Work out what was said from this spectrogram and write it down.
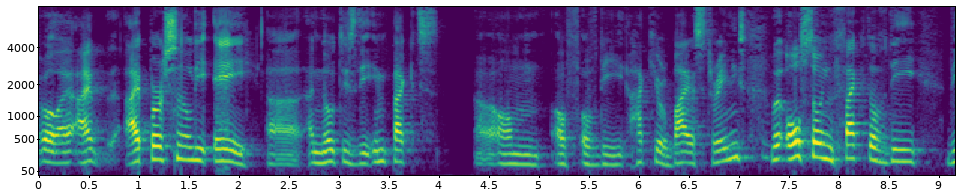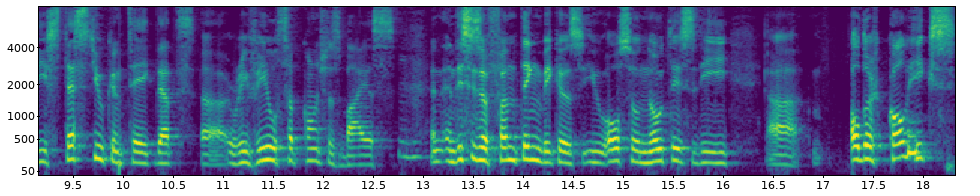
Well, I, I, I personally, A, uh, I noticed the impact uh, on, of, of the Hack Your Bias trainings, but also, in fact, of the, these tests you can take that uh, reveal subconscious bias. Mm-hmm. And, and this is a fun thing because you also notice the uh, other colleagues,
